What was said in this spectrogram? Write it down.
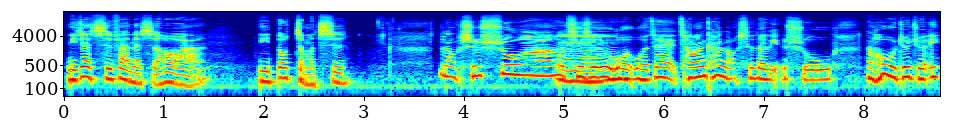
你在吃饭的时候啊，你都怎么吃？老实说啊，其实我我在常常看老师的脸书，然后我就觉得，哎，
